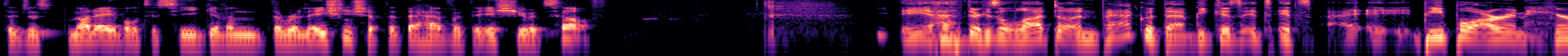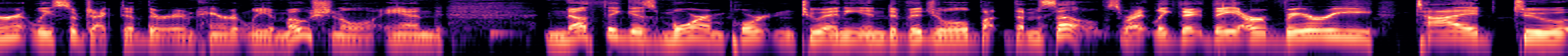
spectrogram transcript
they're just not able to see given the relationship that they have with the issue itself. Yeah there's a lot to unpack with that because it's it's people are inherently subjective they're inherently emotional and nothing is more important to any individual but themselves right? Like they, they are very tied to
